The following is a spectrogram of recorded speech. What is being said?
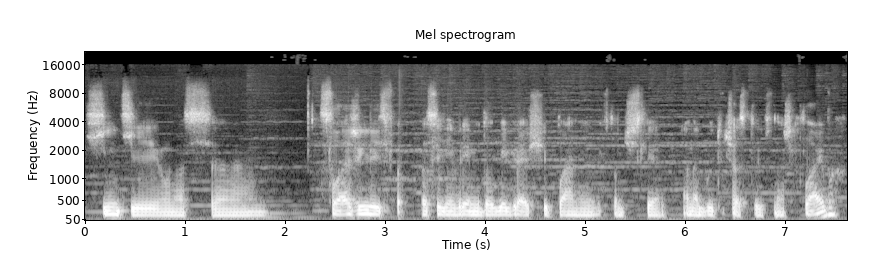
Синтии у нас э, сложились в последнее время долгоиграющие планы, в том числе она будет участвовать в наших лайвах.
